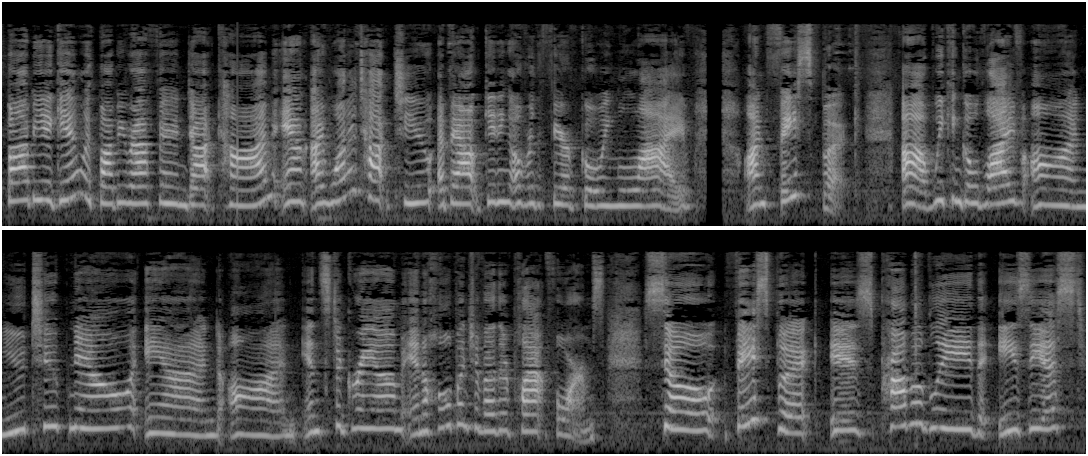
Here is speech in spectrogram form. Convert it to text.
Bobbi again with BobbiRaffin.com, and I want to talk to you about getting over the fear of going live on Facebook. Uh, we can go live on YouTube now and on Instagram and a whole bunch of other platforms. So, Facebook is probably the easiest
